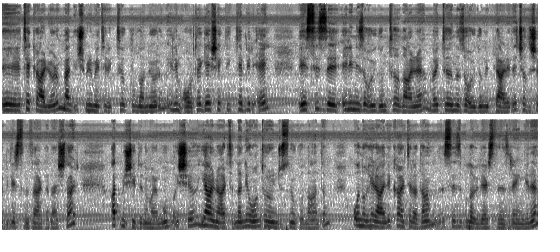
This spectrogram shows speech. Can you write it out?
Ee, tekrarlıyorum ben 3 milimetrelik tığ kullanıyorum. Elim orta gevşeklikte bir el. Ee, siz de elinize uygun tığlarla ve tığınıza uygun iplerle de çalışabilirsiniz arkadaşlar. 67 numara mum ışığı. Yarın altında neon turuncusunu kullandım. Onu herhalde Kartela'dan siz bulabilirsiniz rengini.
